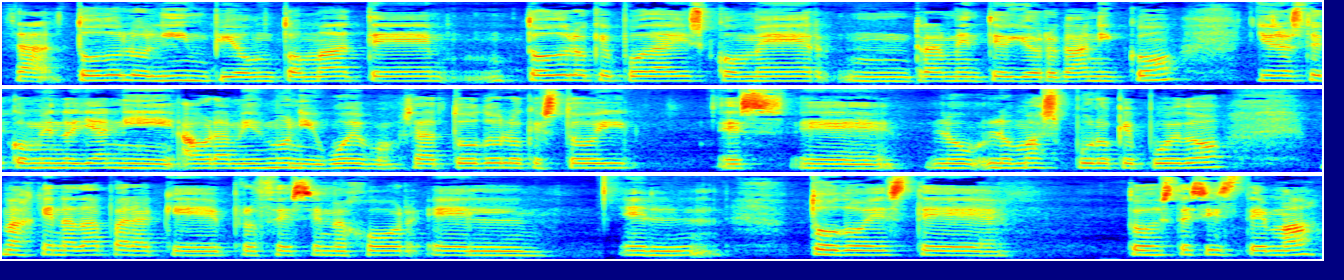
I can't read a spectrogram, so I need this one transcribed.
O sea, todo lo limpio, un tomate, todo lo que podáis comer mm, realmente hoy orgánico. Yo no estoy comiendo ya ni ahora mismo ni huevo. O sea, todo lo que estoy es eh, lo, más puro que puedo, más que nada para que procese mejor el, el todo este todo este sistema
